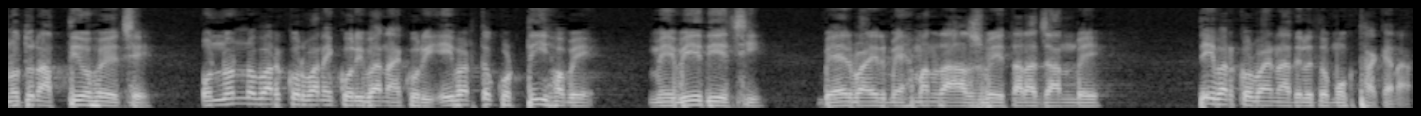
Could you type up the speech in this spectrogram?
নতুন আত্মীয় হয়েছে, অন্যান্যবার কোরবানি করি বা না করি এবার তো করতেই হবে। মেয়ে বিয়ে দিয়েছি বিয়ের বাড়ির মেহমানরা আসবে, তারা জানবে। তো এবার কোরবানি না দিলে তো মুখ থাকে না।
